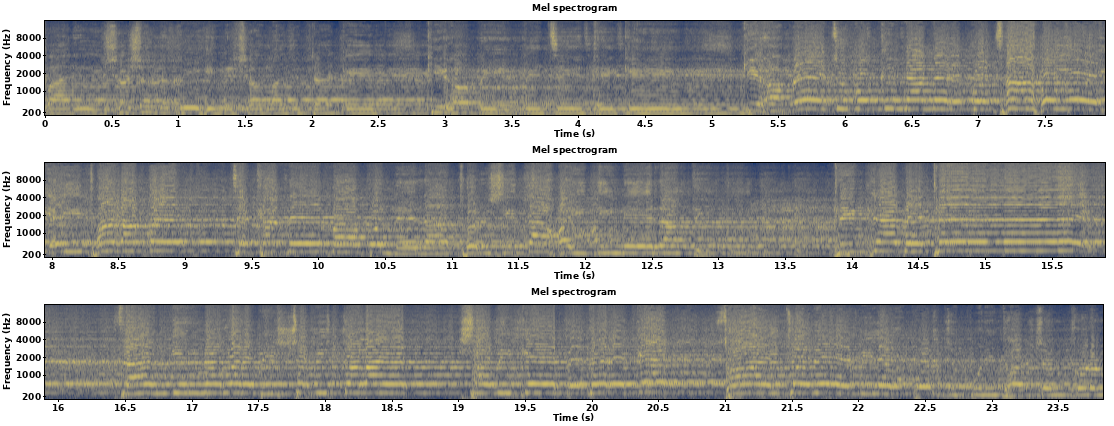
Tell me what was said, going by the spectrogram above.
পারি শোষণবিহীন সমাজটাকে, কি হবে বেঁচে থেকে? কি হবে যুবক নামের বোঝা হয়ে ধর্ষিতা হয় দিনে রাতে। ঠিক না বেঠে জাহাঙ্গীরনগর বিশ্ববিদ্যালয়ের স্বামীকে বেঁধে রেখে ছয় জনে মিলে উপর জুপুরি ধর্ষণ করল।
